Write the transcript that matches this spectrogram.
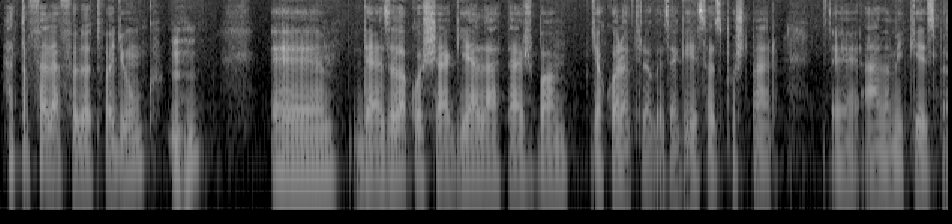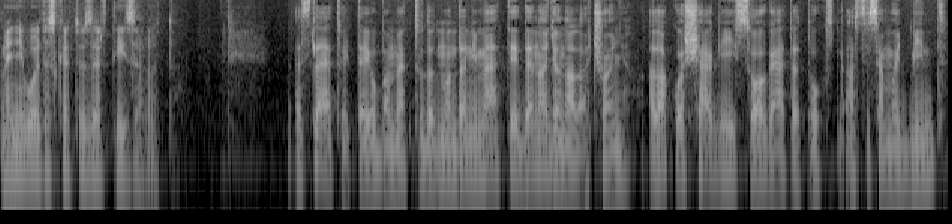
Hát a fele fölött vagyunk, uh-huh. de ez a lakossági ellátásban gyakorlatilag az egész, az most már állami kézben. Mennyi volt ez 2010 előtt? Ezt lehet, hogy te jobban meg tudod mondani, Máté, de nagyon alacsony. A lakossági szolgáltatók azt hiszem, hogy mind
